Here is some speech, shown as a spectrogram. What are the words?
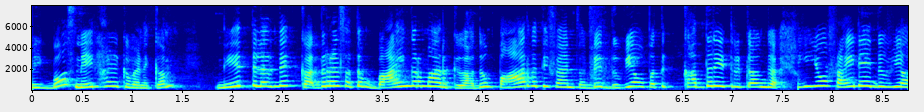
பிக் பாஸ் நேர்களுக்கு வணக்கம். நேத்துலேருந்தே கதறல் சத்தம் பயங்கரமாக இருக்குது அதுவும் பார்வதி ஃபேன்ஸ் அப்படியே திவ்யாவை பார்த்து கதறிட்டு இருக்காங்க. ஐயோ ஃப்ரைடே திவ்யா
